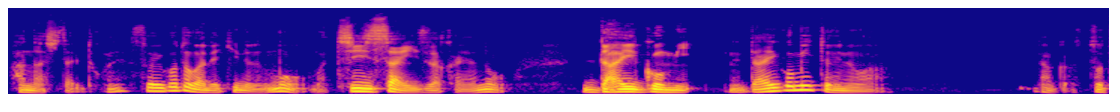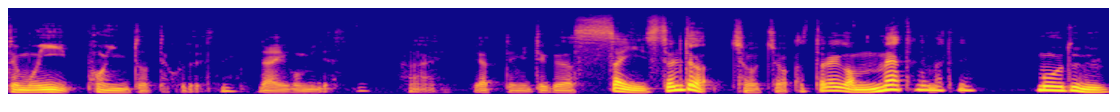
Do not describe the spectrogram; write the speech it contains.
話したりとかねそういうことができるのも、まあ、小さい居酒屋の醍醐味。醍醐味というのはなんかとてもいいポイントってことですね。醍醐味ですね。はい。やってみてください。それではチャオチャオアストレゴまたねまたね。またね。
